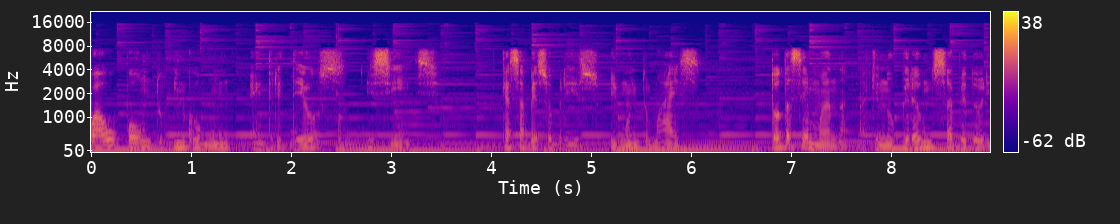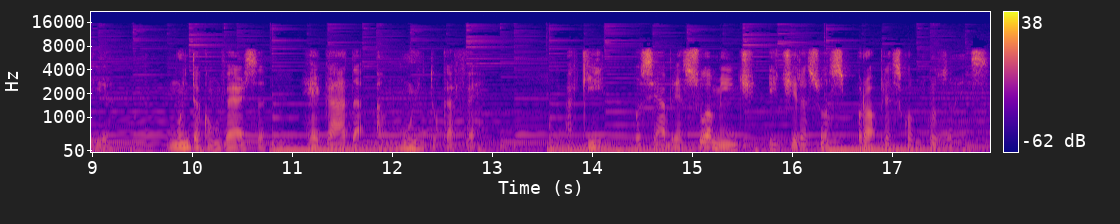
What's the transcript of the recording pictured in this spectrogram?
Qual o ponto em comum entre Deus e ciência? Quer saber sobre isso e muito mais? Toda semana aqui no Grão de Sabedoria, muita conversa regada a muito café. Aqui você abre a sua mente e tira suas próprias conclusões.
